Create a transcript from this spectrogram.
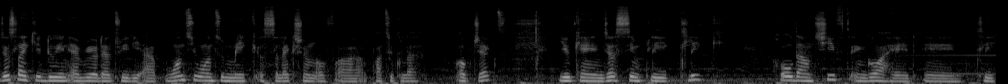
just like you do in every other 3d app once you want to make a selection of a particular object you can just simply click hold down shift and go ahead and click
